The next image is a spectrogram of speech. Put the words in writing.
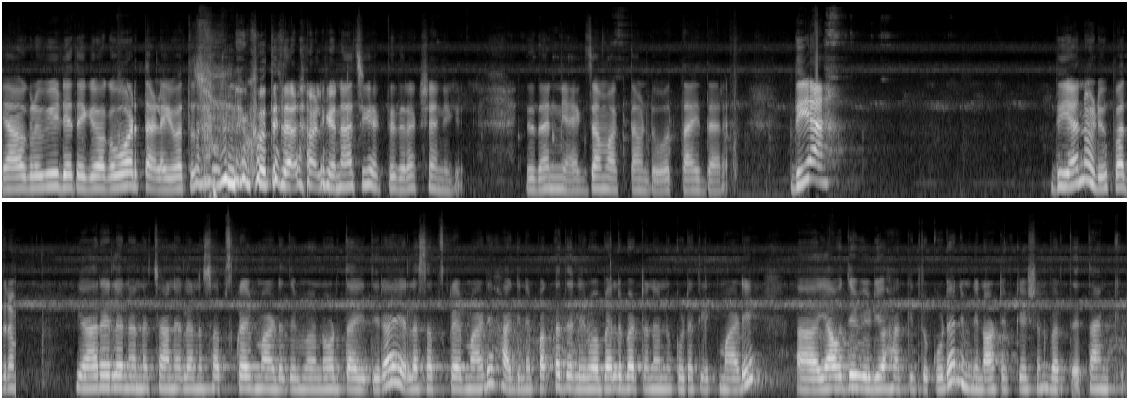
ಯಾವಾಗಲೂ ವಿಡಿಯೋ ತೆಗೆಯುವಾಗ ಓಡ್ತಾಳೆ. ಇವತ್ತು ಸುಮ್ಮನೆ ಕೂತಿದ್ದಾಳೆ. ಅವಳಿಗೆ ನಾಚಿಕೆ ಆಗ್ತಿದೆ ರಕ್ಷನಿಗೆ. ಇದು ಧನ್ಯ. ಎಕ್ಸಾಮ್ ಆಗ್ತಾ ಉಂಟು, ಓದ್ತಾ ಇದ್ದಾರೆ. ದಿಯಾ? ದಿಯಾ ನೋಡಿ ಉಪದ್ರ ಯಾರೆಲ್ಲ ನನ್ನ ಚಾನೆಲನ್ನು ಸಬ್ಸ್ಕ್ರೈಬ್ ಮಾಡದೆ ನೋಡ್ತಾ ಇದ್ದೀರಾ, ಎಲ್ಲ ಸಬ್ಸ್ಕ್ರೈಬ್ ಮಾಡಿ ಹಾಗೆಯೇ ಪಕ್ಕದಲ್ಲಿರುವ ಬೆಲ್ ಬಟನನ್ನು ಕೂಡ ಕ್ಲಿಕ್ ಮಾಡಿ ಯಾವುದೇ ವಿಡಿಯೋ ಹಾಕಿದರೂ ಕೂಡ ನಿಮಗೆ ನೋಟಿಫಿಕೇಷನ್ ಬರುತ್ತೆ. ಥ್ಯಾಂಕ್ ಯು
